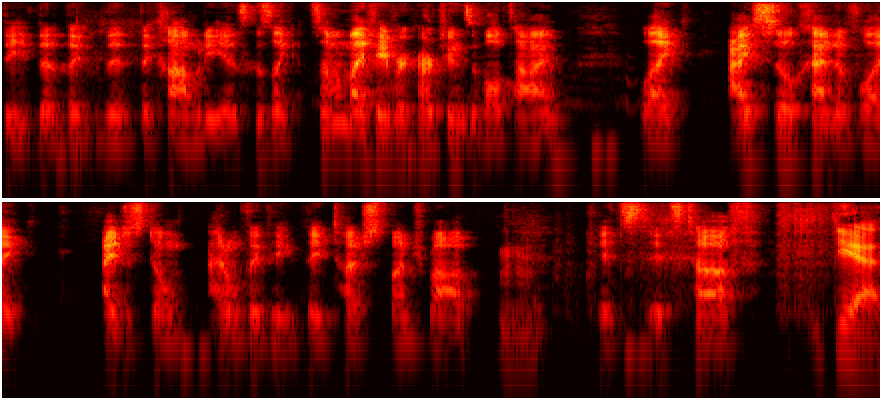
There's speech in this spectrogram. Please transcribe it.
the the the, the, the comedy is because like some of my favorite cartoons of all time like i still kind of like i just don't i don't think they, they touch spongebob Mhm. it's it's tough Yeah,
